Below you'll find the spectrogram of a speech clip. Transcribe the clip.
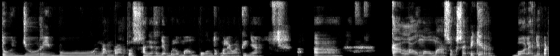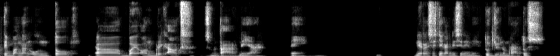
7.600, hanya saja belum mampu untuk melewatinya. Uh, kalau mau masuk, saya pikir boleh dipertimbangkan untuk uh, buy on breakout. Sebentar nih ya, nih. Ini resistnya kan di sini nih, 7600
